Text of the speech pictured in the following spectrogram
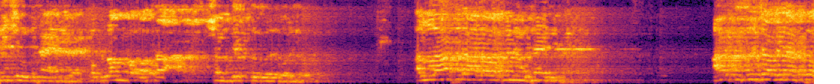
নিচে উঠায় দিবে খুব লম্বা কথা, সংক্ষিপ্ত করে বলি। আল্লাহ তাআলা ওখানে উঠায় দিবে আর কিছু চাবি না তো,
